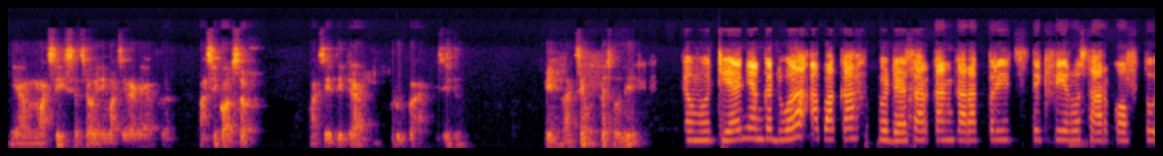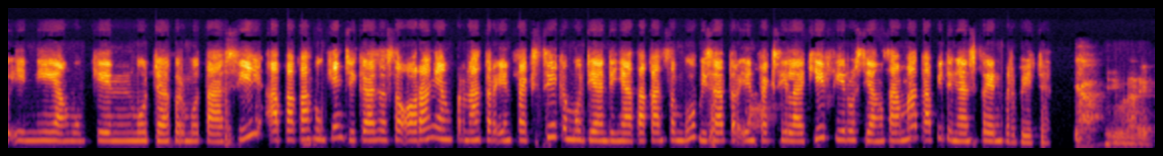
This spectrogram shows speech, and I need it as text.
yang masih sejauh ini masih reliable, masih conserve, masih tidak berubah di situ. Oke, lanjut Desmond. Kemudian yang kedua, apakah berdasarkan karakteristik virus SARS-CoV-2 ini yang mungkin mudah bermutasi, apakah mungkin jika seseorang yang pernah terinfeksi kemudian dinyatakan sembuh bisa terinfeksi lagi virus yang sama tapi dengan strain berbeda? Ya, ini menarik.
